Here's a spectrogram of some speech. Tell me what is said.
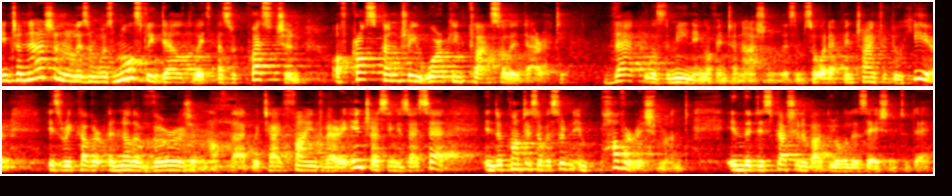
Internationalism was mostly dealt with as a question of cross country working class solidarity. That was the meaning of internationalism. So, what I've been trying to do here is recover another version of that, which I find very interesting, as I said, in the context of a certain impoverishment in the discussion about globalization today.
